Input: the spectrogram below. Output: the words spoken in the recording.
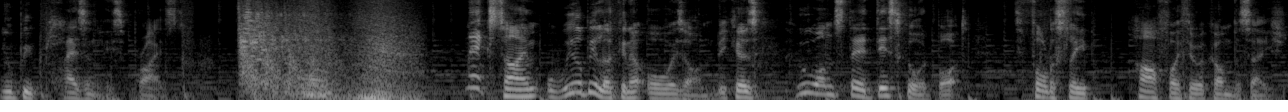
You'll be pleasantly surprised. Next time, we'll be looking at Always On because who wants their Discord bot to fall asleep halfway through a conversation?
